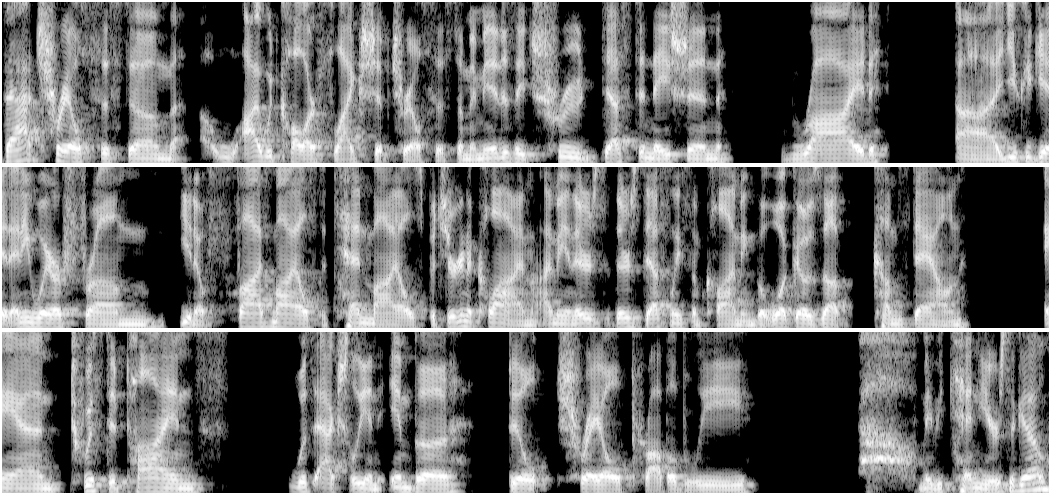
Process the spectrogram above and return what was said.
that trail system, I would call our flagship trail system. I mean, it is a true destination ride. Uh, you could get anywhere from you know five miles to ten miles, but you're going to climb. I mean, there's there's definitely some climbing, but what goes up comes down. And Twisted Pines was actually an IMBA built trail, probably maybe 10 years ago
